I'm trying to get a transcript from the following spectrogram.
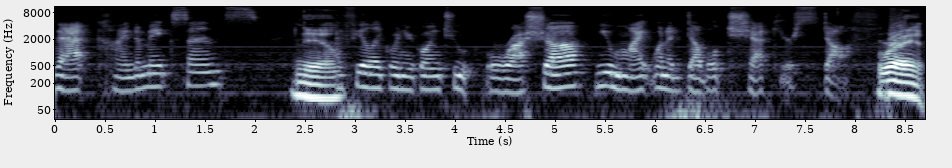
that kind of makes sense. Yeah. I feel like when you're going to Russia, you might want to double check your stuff. Right.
